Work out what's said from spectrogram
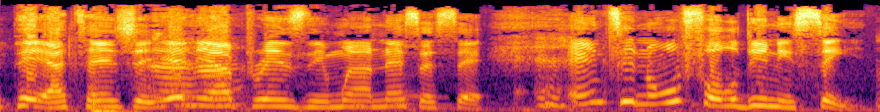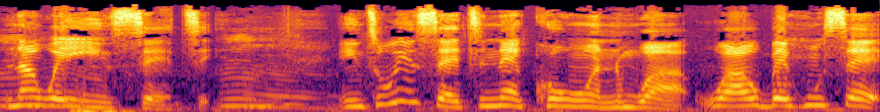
yɛ pay attention. Yɛn nua Uh-huh. prince ni mu a na ɛsɛ sɛ nti no wofoldi ne sei na wɔyɛ insert nti wo insert na ɛkɔ wɔn mu a wa wobɛhu sɛ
